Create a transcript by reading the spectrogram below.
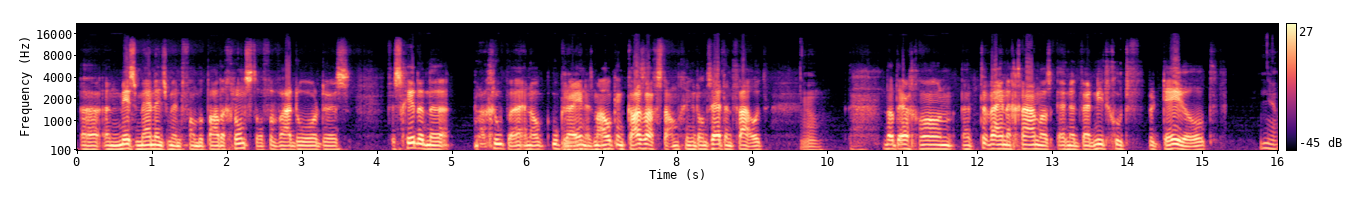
eh, een mismanagement van bepaalde grondstoffen. Waardoor dus verschillende eh, groepen, en ook Oekraïners, maar ook in Kazachstan, ging het ontzettend fout. Oh. Dat er gewoon eh, te weinig graan was en het werd niet goed verdeeld. Ja.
